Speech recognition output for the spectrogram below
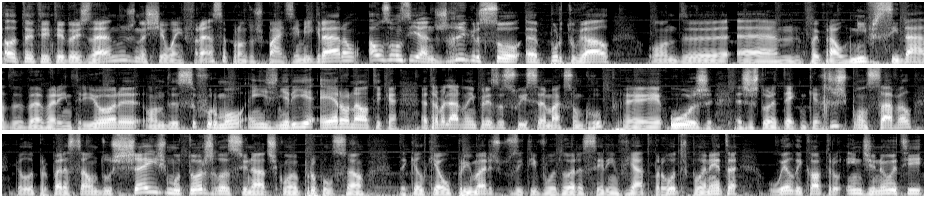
Ela tem 32 anos, nasceu em França, para onde os pais emigraram. Aos 11 anos regressou a Portugal, onde ahm, foi para a Universidade da Beira Interior, onde se formou em Engenharia Aeronáutica. A trabalhar na empresa suíça Maxon Group, é hoje a gestora técnica responsável pela preparação dos seis motores relacionados com a propulsão daquele que é o primeiro dispositivo voador a ser enviado para outro planeta, o helicóptero Ingenuity,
